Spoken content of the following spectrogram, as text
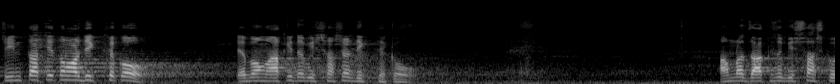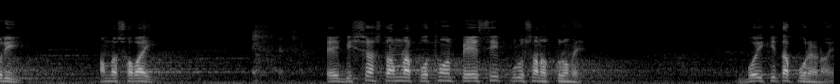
চিন্তা চেতনার দিক থেকেও এবং আকিদ বিশ্বাসের দিক থেকেও। আমরা যা কিছু বিশ্বাস করি, আমরা সবাই, এই বিশ্বাসটা আমরা প্রথমে পেয়েছি পুরুষানুক্রমে। বই, কিতাব পড়ে নয়।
